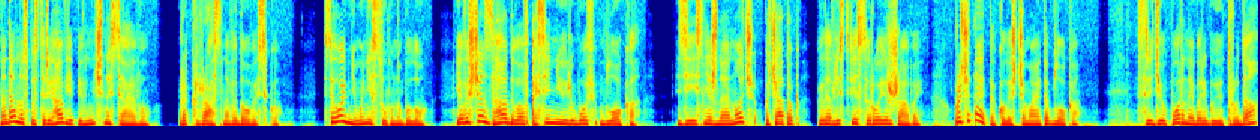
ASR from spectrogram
Недавно спостерігав я північне сяєво. Прекрасне видовисько. Сьогодні мені сумно було. Я весь час згадував осіннюю любов блока. Зі сніжна ноч, початок, когда в лістві сирої ржавий. Прочитайте, коли ще маєте блока. Среди упорной борьбы и труда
